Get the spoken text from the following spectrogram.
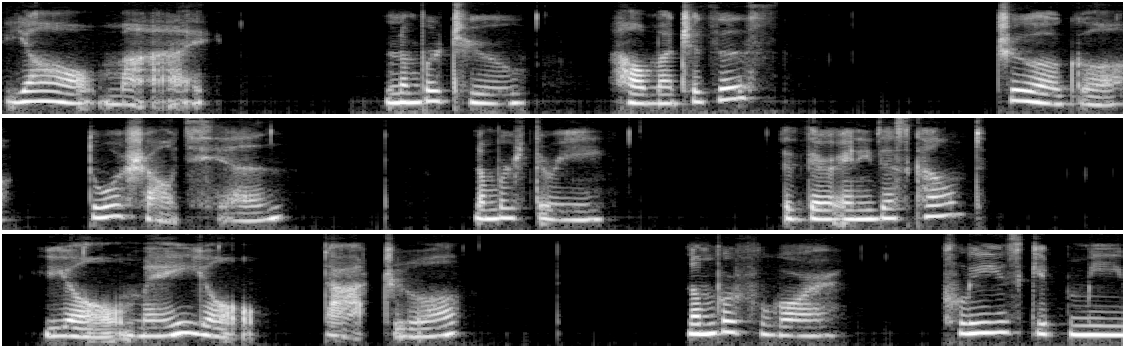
要买. Number two, how much is this? 这个多少钱? Number three, is there any discount? 有没有打折? Number four, Please give me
